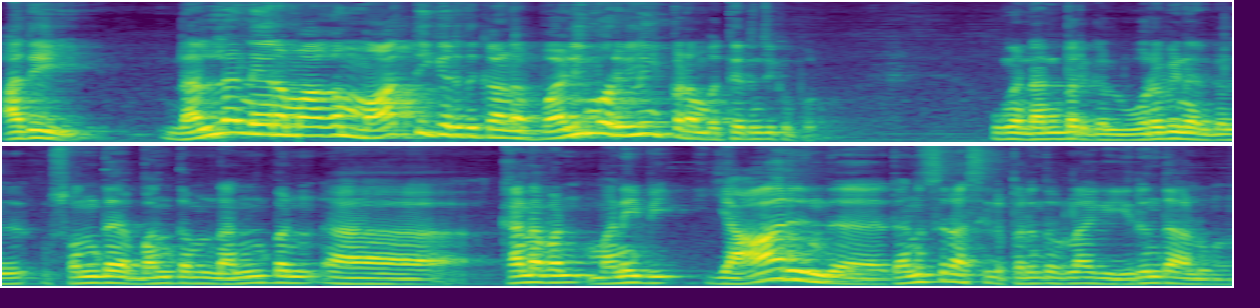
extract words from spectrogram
அதை நல்ல நேரமாக மாற்றிக்கிறதுக்கான வழிமுறைகளையும் இப்போ நம்ம தெரிஞ்சுக்க போகிறோம் உங்கள் நண்பர்கள் உறவினர்கள் சொந்த பந்தம் நண்பன் கணவன் மனைவி யார் இந்த தனுசு ராசியில் பிறந்தவர்களாக இருந்தாலும்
